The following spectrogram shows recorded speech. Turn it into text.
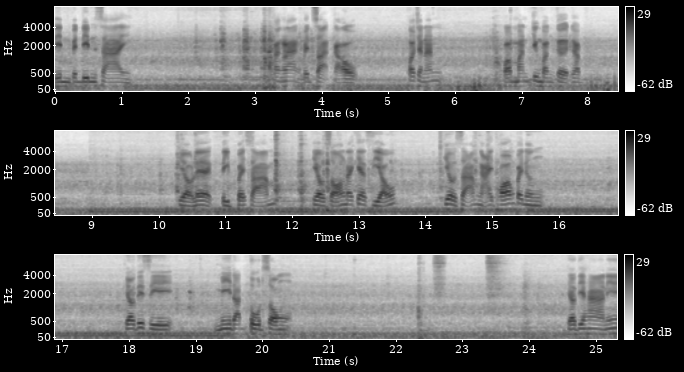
ดินเป็นดินทราย ข้างล่างเป็นสระเก่า เพราะฉะนั้นความมันจึงบังเกิดครับ เที่ยวแรกติดไป 3 เที่ยว 2 ได้แค่เสียว เที่ยว 3 หงายท้องไปหนึ่งเที่ยวที่ 4 มีดันตูดทรง ที่ยวที่5นี้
